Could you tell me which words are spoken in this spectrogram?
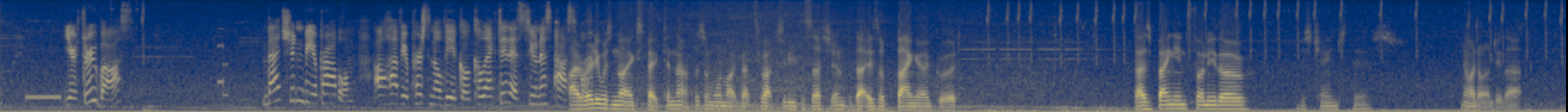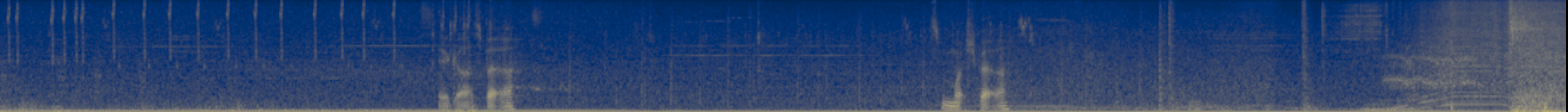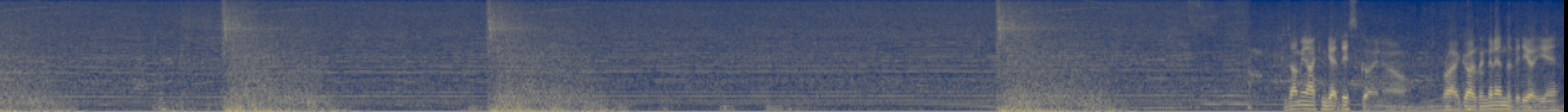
You're through, boss. That shouldn't be a problem. I'll have your personal vehicle collected as soon as possible. I really was not expecting that for someone like that to actually leave the session, but that is a banger good. That's banging funny though. Just change this. No, I don't want to do that. There you go, that's better. It's much better. Does that mean I can get this going now? Right, guys, I'm gonna end the video here.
